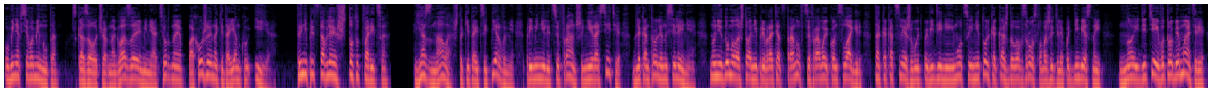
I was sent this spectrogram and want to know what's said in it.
«У меня всего минута», — сказала черноглазая, миниатюрная, похожая на китаянку Ия. «Ты не представляешь, что тут творится. Я знала, что китайцы первыми применили цифранш и нейросети для контроля населения, но не думала, что они превратят страну в цифровой концлагерь, так как отслеживают поведение и эмоции не только каждого взрослого жителя Поднебесной, но и детей в утробе матери.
